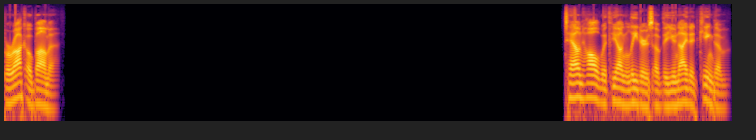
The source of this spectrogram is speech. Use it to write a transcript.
Barack Obama Town Hall with young leaders of the United Kingdom.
